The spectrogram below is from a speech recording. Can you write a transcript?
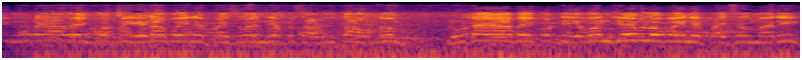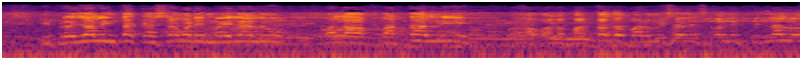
నూట యాభై కోట్లు ఏడా పోయినాయి పైసలు అని చెప్పేసి అడుగుతా ఉన్నాం. నూట యాభై కోట్లు ఎవరి జేబులో పోయినాయి పైసలు మరి? ఈ ప్రజలు ఇంత కష్టపడి మహిళలు వాళ్ళ భర్తల్ని వాళ్ళ భర్తతో పర్మిషన్ తీసుకొని పిల్లలు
